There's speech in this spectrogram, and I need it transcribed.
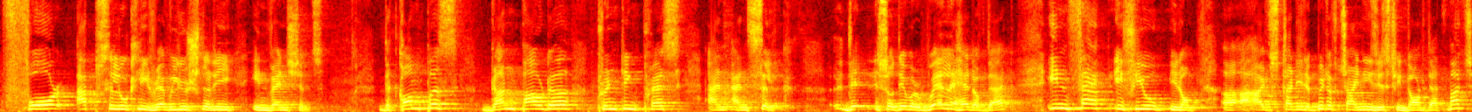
four absolutely revolutionary inventions. The compass, gunpowder, printing press, and, and silk. They, so they were well ahead of that. In fact, if you, you know, uh, I've studied a bit of Chinese history, not that much.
